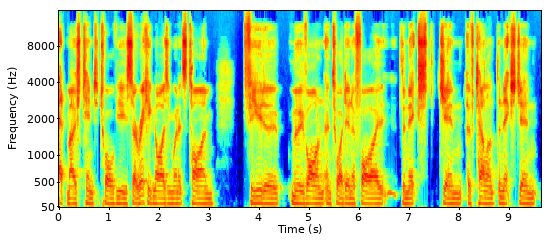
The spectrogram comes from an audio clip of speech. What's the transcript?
at most 10 to 12 years. So recognizing when it's time for you to move on and to identify the next gen of talent, the next gen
